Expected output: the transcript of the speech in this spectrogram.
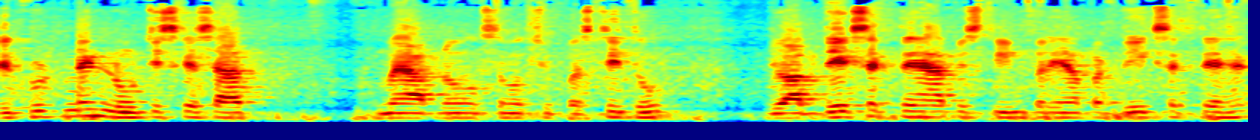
रिक्रूटमेंट नोटिस के साथ मैं आप लोगों के समक्ष उपस्थित हूँ, जो आप देख सकते हैं, आप स्क्रीन पर यहाँ पर देख सकते हैं।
